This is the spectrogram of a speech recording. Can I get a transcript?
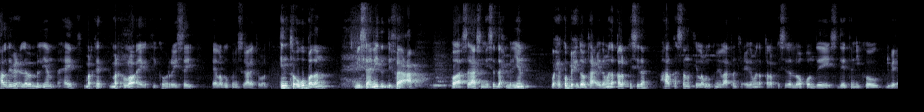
hal dhibic laba milyan ahayd marka marka loo eego tii ka horreysay ee labada kun iyo sagaal iyo tobanka inta ugu badan miisaaniyadda difaaca oo ah sagaashan iyo saddex milyan waxay ku bixi doontaa ciidamada qalabka sida halka sannadkii labada kun iyo labaatanka ciidamada qalabka sida loo qoondeeyey siddeetan iyo kow dhibic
